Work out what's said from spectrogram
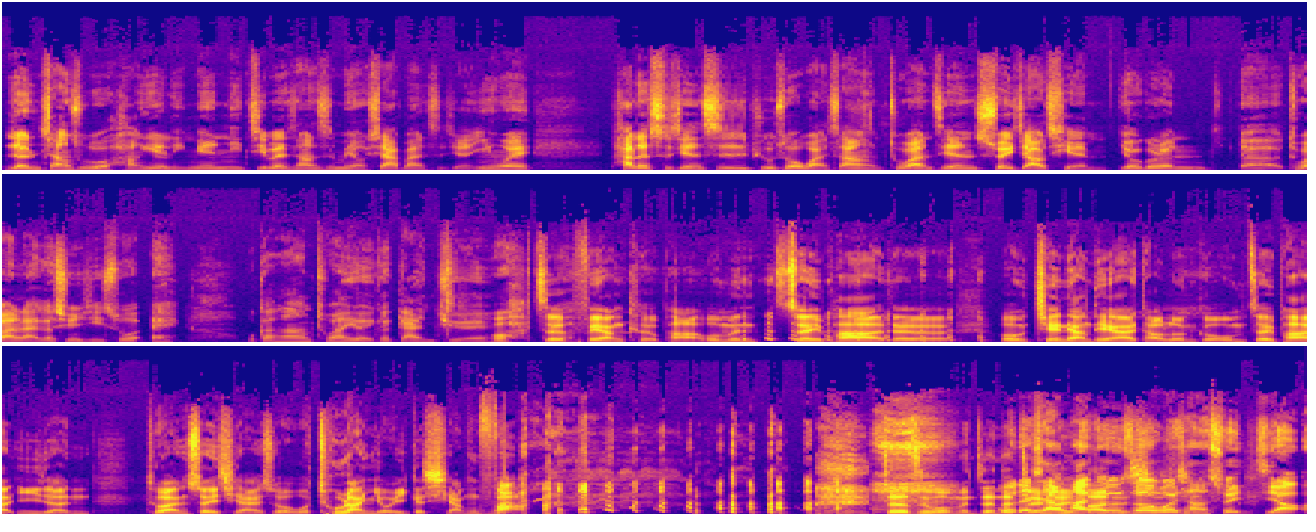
人相处的行业里面，你基本上是没有下班时间，因为。他的时间是，譬如说晚上突然间睡觉前，有个人呃突然来个讯息说：“哎，我刚刚突然有一个感觉。”哇，这个非常可怕。我们最怕的，我们前两天还讨论过，我们最怕艺人突然睡起来说：“我突然有一个想法。”这是我们真的最害怕的。就是说，我想睡觉。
